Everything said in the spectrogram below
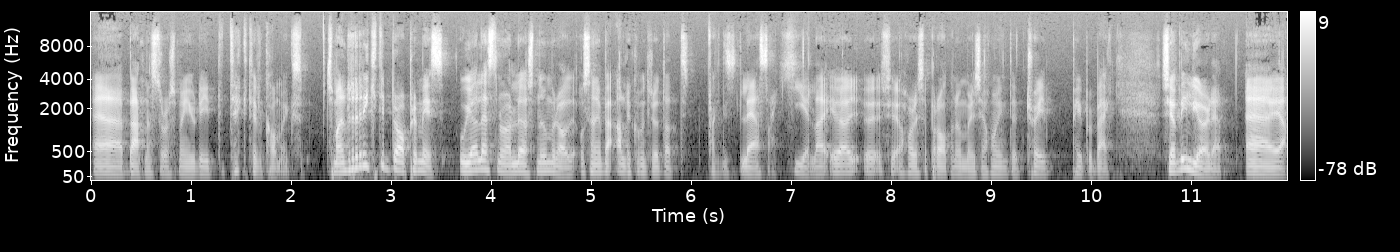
eh, Batman-story som han gjorde i Detective Comics. Som har en riktigt bra premiss. Och jag läste några lösnummer av det och sen har jag aldrig kommit runt att faktiskt läsa hela. Jag, jag, har det separata nummer så jag har inte trade paperback. Så jag vill göra det. Eh, jag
